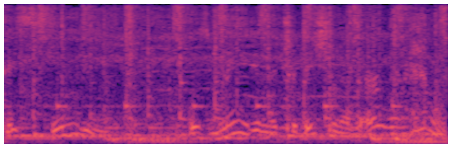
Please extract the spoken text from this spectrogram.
This movie was made in the tradition of Irwin Allen.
